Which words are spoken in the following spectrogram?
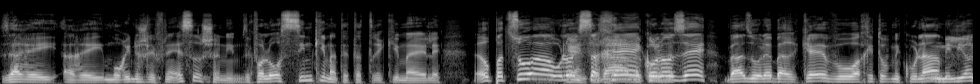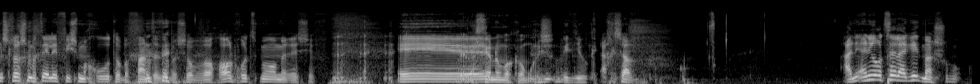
זה הרי, הרי מוריניו של לפני עשר שנים, זה כבר לא עושים כמעט את הטריקים האלה. הוא פצוע, הוא לא כן, תודה, ישחק, הוא לא זה. ואז הוא עולה בהרכב, והוא הכי טוב מכולם. מיליון שלוש מאות אלף איש מכרו אותו בפנטזי בשבוע האחרון, חוץ מעומר רשף. אה, ולכן הוא מקום ראשון. בדיוק. עכשיו, אני, אני רוצה להגיד משהו.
